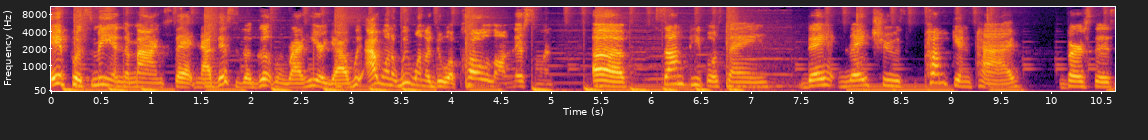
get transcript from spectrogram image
it puts me in the mindset. Now this is a good one right here, y'all. We I want to we want to do a poll on this one of some people saying they they choose pumpkin pie versus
